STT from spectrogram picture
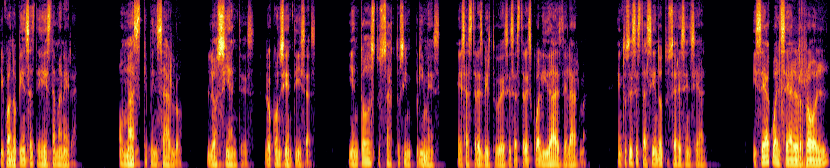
Y cuando piensas de esta manera, o más que pensarlo, lo sientes, lo concientizas, y en todos tus actos imprimes esas tres virtudes, esas tres cualidades del alma, entonces estás siendo tu ser esencial. Y sea cual sea el rol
